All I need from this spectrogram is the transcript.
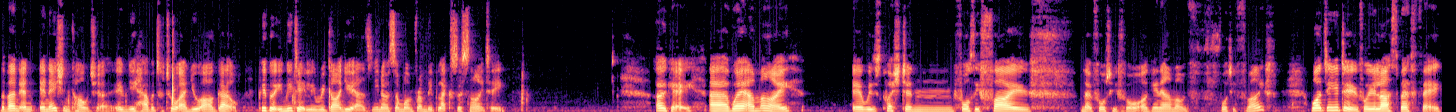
But then in, in Asian culture, if you have a tattoo and you are a girl, people immediately regard you as, you know, someone from the black society. Okay, uh, where am I? It was question 45, no, 44. Okay, now I'm on 45. What do you do for your last birthday?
